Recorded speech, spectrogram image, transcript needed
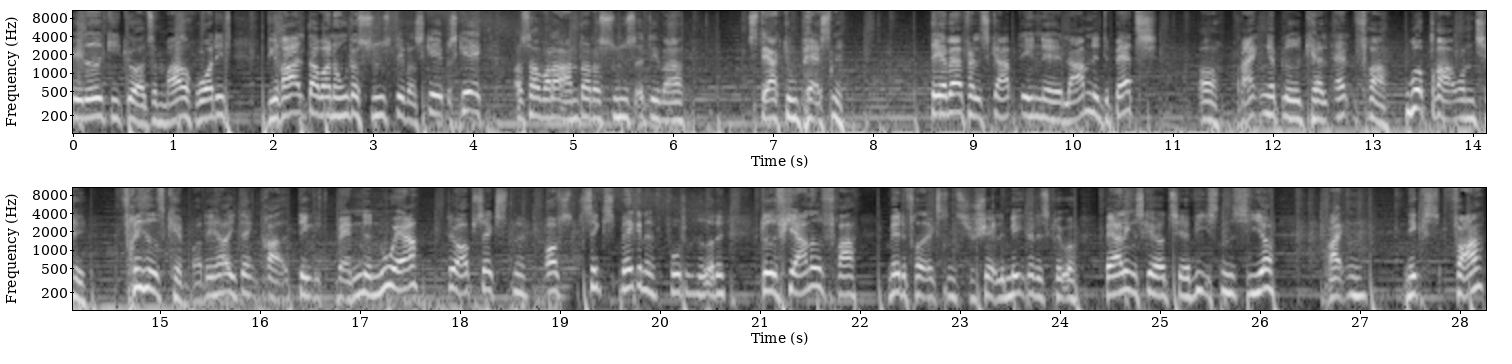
billede gik jo altså meget hurtigt viralt. Der var nogen, der synes det var skæb og skæg, og så var der andre, der synes at det var stærkt upassende. Det har i hvert fald skabt en øh, larmende debat, og drengen er blevet kaldt alt fra uopdrageren til frihedskæmper. Det har i den grad delt vandene. Nu er det opsigtsende, opsigtsvækkende foto hedder det, blevet fjernet fra Mette Frederiksens sociale medier. Det skriver Berlingske til avisen, siger drengen Niks far,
